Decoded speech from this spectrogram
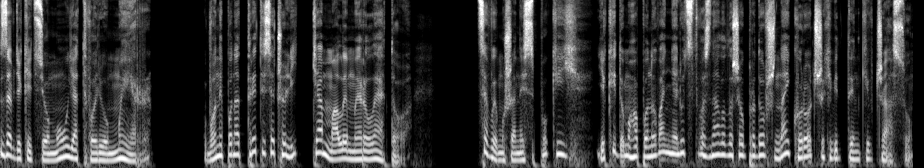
Завдяки цьому я творю мир. Вони понад три тисячоліття мали мир лето. Це вимушений спокій, який до мого панування людство знало лише впродовж найкоротших відтинків часу.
